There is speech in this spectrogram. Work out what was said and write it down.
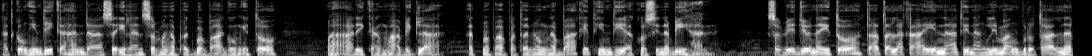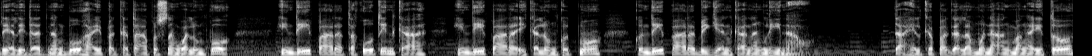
At kung hindi ka handa sa ilan sa mga pagbabagong ito, maaari kang mabigla at mapapatanong na bakit hindi ako sinabihan. Sa video na ito, tatalakayin natin ang limang brutal na realidad ng buhay pagkatapos ng walumpu. Hindi para takutin ka, hindi para ikalungkot mo, kundi para bigyan ka ng linaw. Dahil kapag alam mo na ang mga ito,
